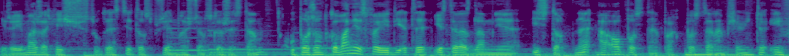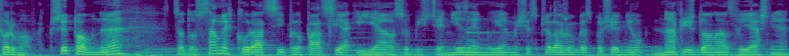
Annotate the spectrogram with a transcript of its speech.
Jeżeli masz jakieś sugestie, to z przyjemnością skorzystam. Uporządkowanie swojej diety jest teraz dla mnie istotne, a o postępach postaram się informować. Przypomnę, co do samych kuracji, Propacja i ja osobiście nie zajmujemy się sprzedażą bezpośrednią. Napisz do nas, wyjaśnię,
